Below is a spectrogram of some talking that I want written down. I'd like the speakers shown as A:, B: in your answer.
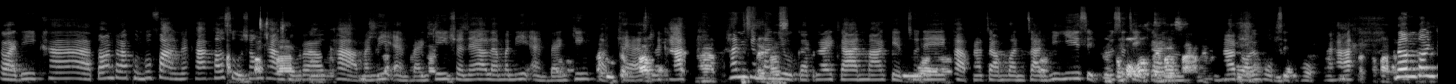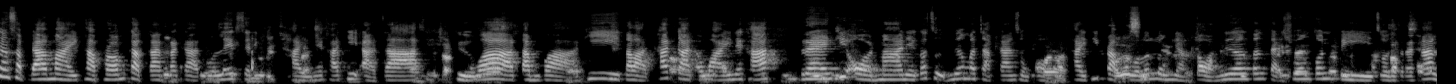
A: สวัสดีค่ะ ต้อนรับคุณผู้ฟังนะคะ เข้าสู่ช่องทางของเราค่ะ Money and Banking Channel และ Money and Banking Podcast นะคะ ท่านกำลังอยู่กับรายการ Market Today ค่ะ ประจำวันจันทร์ที่ 20 พฤศจิกายน 2566 นะคะ เริ่มต้นกันสัปดาห์ใหม่ค่ะ พร้อมกับการประกาศตัวเลขเศรษฐกิจไทยนะคะ ที่อาจจะถือว่าต่ำกว่าที่ตลาดคาดการเอาไว้นะคะ แรงที่อ่อนมาเนี่ยก็สืบเนื่องมาจากการส่งออกของไทยที่ปรับตัวลดลงอย่างต่อเนื่องตั้งแต่ช่วงต้นปีจนกระทั่ง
